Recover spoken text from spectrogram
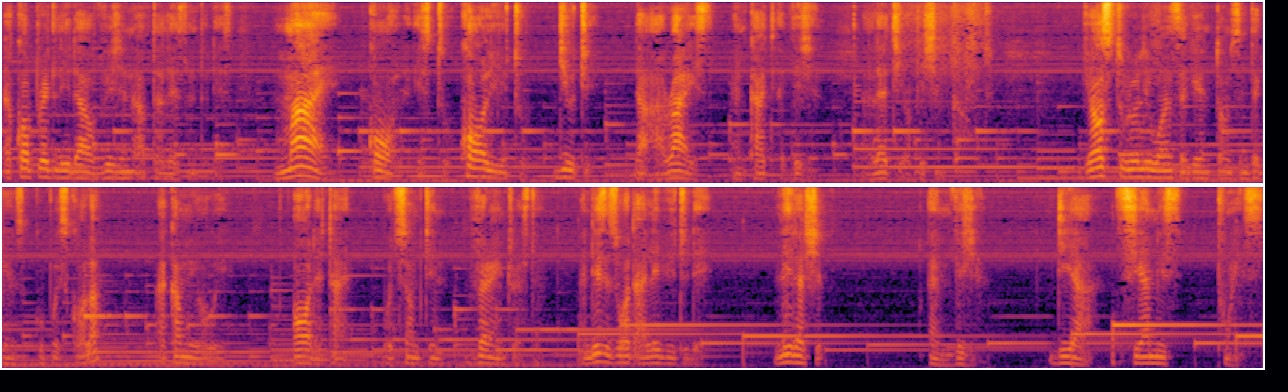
a corporate leader of vision after listening to this. My call is to call you to duty that arise and catch a vision and let your vision count. Yours truly, once again, Thompson Diggins, Kupo Scholar. I come your way all the time with something very interesting. And this is what I leave you today leadership and vision. Dear Siamese twins,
